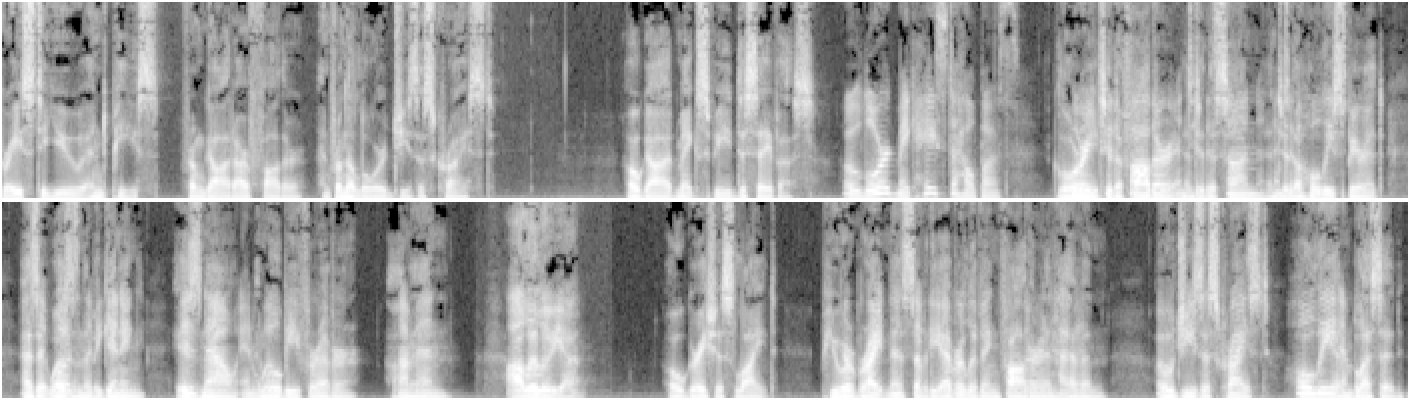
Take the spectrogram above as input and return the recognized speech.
Grace to you and peace from God our Father and from the Lord Jesus Christ. O God, make speed to save us. O Lord, make haste to help us. Glory, Glory to, to the, the Father, and to the Son, and to the Holy Spirit, as it was in the beginning, is now, and will be forever. Amen. Alleluia. O gracious light, pure brightness of the ever living Father in heaven, O Jesus Christ, holy and blessed,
